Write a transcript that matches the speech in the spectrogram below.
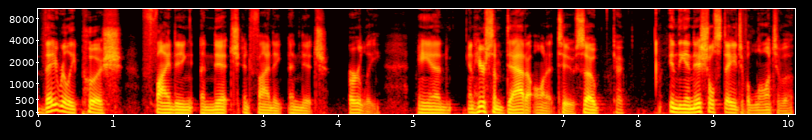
they really push finding a niche and finding a niche early, and and here's some data on it too. So okay in the initial stage of a launch of a,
